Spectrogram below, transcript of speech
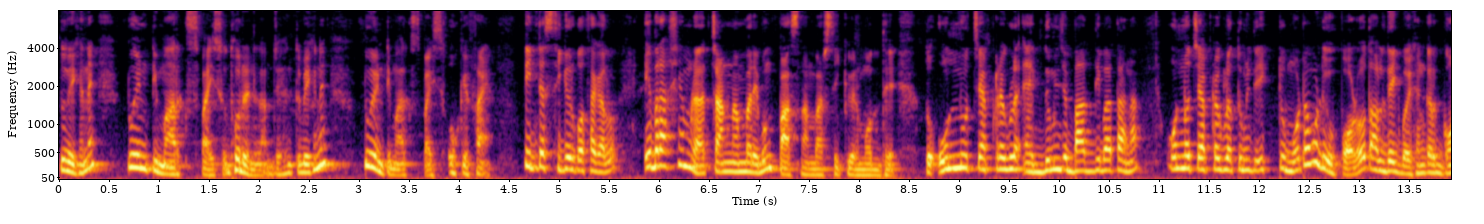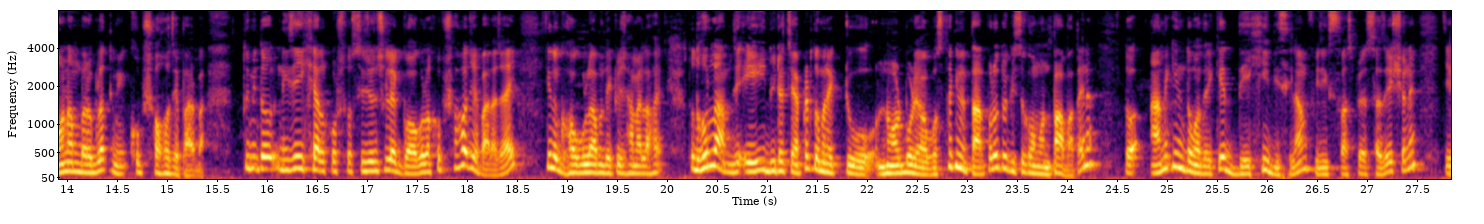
তুমি এখানে টোয়েন্টি মার্কস পাইছো, ধরে নিলাম যে তুমি এখানে টোয়েন্টি মার্কস পাইছো। ওকে ফাইন তিনটা সিকিউর কথা গেল। এবার আসি আমরা চার নাম্বার এবং পাঁচ নাম্বার সিকিউর মধ্যে। তো অন্য চ্যাপ্টারগুলো একদমই যে বাদ দিবা তা না। অন্য চ্যাপ্টারগুলো তুমি যদি একটু মোটামুটিও পড়ো, তাহলে দেখব এখানকার গ নাম্বারগুলো তুমি খুব সহজে পারবা। তুমি তো নিজেই খেয়াল করছ, সৃজনশীলের গগুলো খুব সহজে পারা যায়, কিন্তু ঘগুলো আমাদের একটু ঝামেলা হয়। তো ধরলাম যে এই দুইটা চ্যাপ্টার তোমার একটু নড়বড়ে অবস্থা, কিন্তু তারপরেও তো কিছু কমন পাবা, তাই না? তো আমি কিন্তু তোমাদেরকে দেখিয়ে দিছিলাম ফিজিক্স ফার্স্ট পেয়ার সাজেশনে যে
